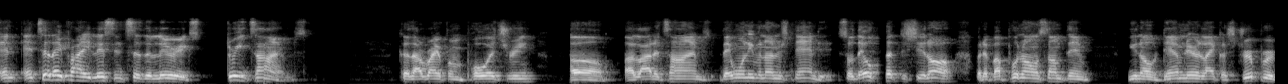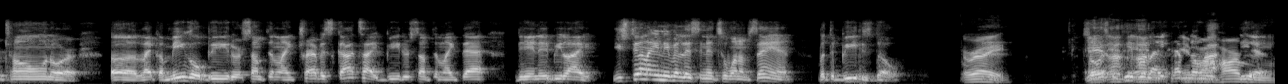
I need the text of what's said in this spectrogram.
and until they probably listen to the lyrics three times because I write from poetry. Um, a lot of times they won't even understand it, so they'll cut the shit off. But if I put on something, you know, damn near like a stripper tone or uh, like a Migo beat or something like Travis Scott type beat or something like that, then it'd be like you still ain't even listening to what I'm saying, but the beat is dope. Right. So Yeah, the people and- like have no my idea.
